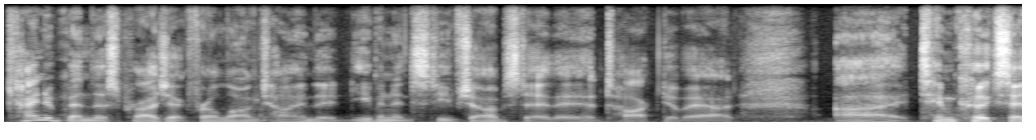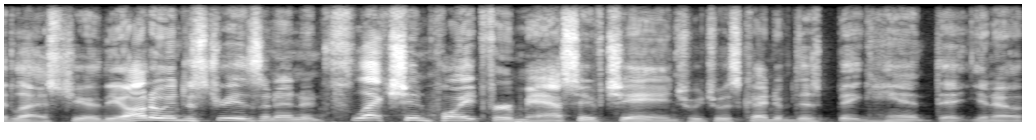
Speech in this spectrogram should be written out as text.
kind of been this project for a long time that even in Steve Jobs' day they had talked about. Uh, Tim Cook said last year the auto industry is at an inflection point for massive change, which was kind of this big hint that you know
